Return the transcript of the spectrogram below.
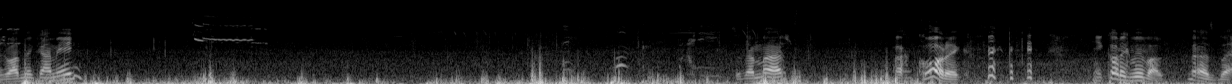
Masz ładny kamień? Co tam masz? Ach, korek. Nie, korek wywal. Teraz ble.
